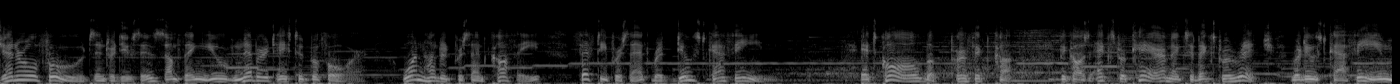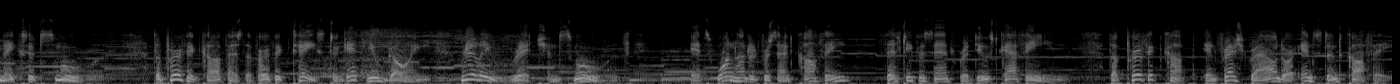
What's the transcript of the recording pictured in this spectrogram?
General Foods introduces something you've never tasted before. 100% coffee, 50% reduced caffeine. It's called the perfect cup because extra care makes it extra rich. Reduced caffeine makes it smooth. The perfect cup has the perfect taste to get you going, really rich and smooth. It's 100% coffee, 50% reduced caffeine. The perfect cup in fresh ground or instant coffee.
